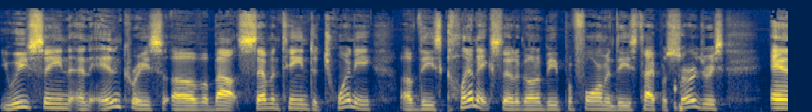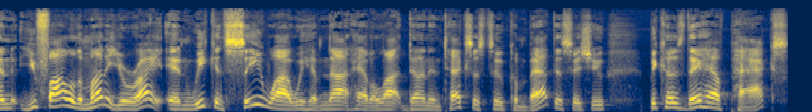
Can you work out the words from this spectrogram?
we've seen an increase of about 17 to 20 of these clinics that are going to be performing these type of surgeries. And you follow the money, you're right. And we can see why we have not had a lot done in Texas to combat this issue because they have PACs.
